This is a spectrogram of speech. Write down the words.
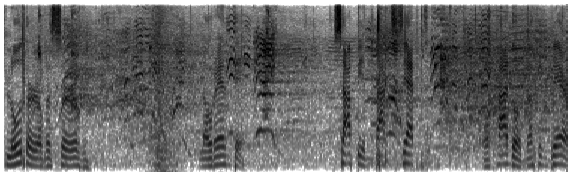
floater of a serve. Laurente. Sapin, back set. Okado, nothing there.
